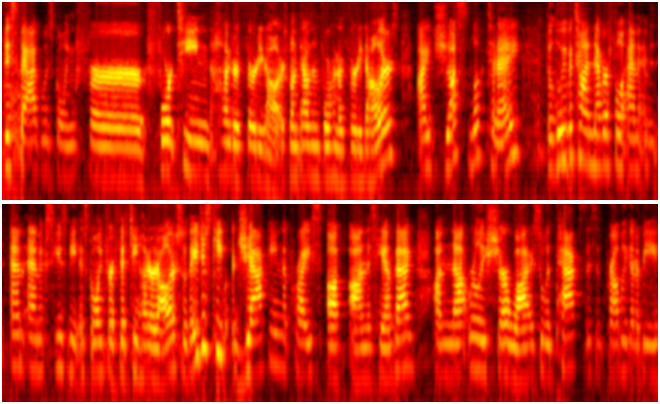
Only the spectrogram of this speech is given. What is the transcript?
this bag was going for $1,430, $1,430. I just looked today the Louis Vuitton Neverfull MM, MM excuse me, is going for $1,500. So they just keep jacking the price up on this handbag. I'm not really sure why. So with tax, this is probably going to be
